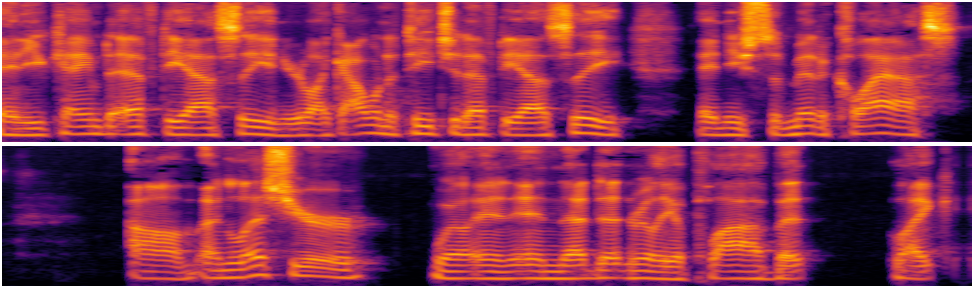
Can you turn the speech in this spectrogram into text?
and you came to FDIC and you're like, I want to teach at FDIC and you submit a class, um, unless you're, well, and, and that doesn't really apply, but like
